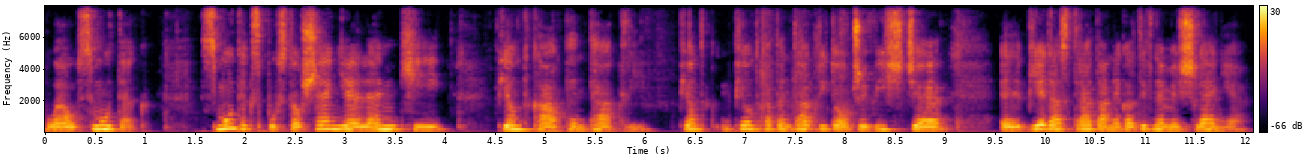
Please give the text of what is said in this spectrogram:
Wow, smutek. Smutek, spustoszenie, lęki, piątka pentakli. Piąt, piątka pentakli to oczywiście y, bieda, strata, negatywne myślenie.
